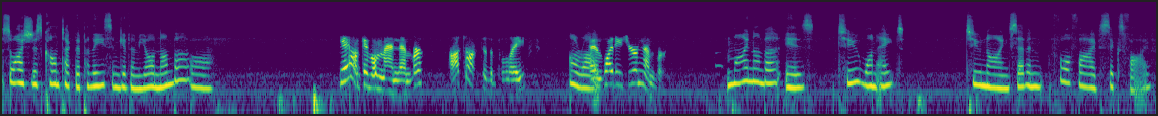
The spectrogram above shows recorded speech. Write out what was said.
So I should just contact the police and give them your number, or Yeah, I'll give them my number. I'll talk to the police. All right. And what is your number? My number is two one eight two nine seven four five six five.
